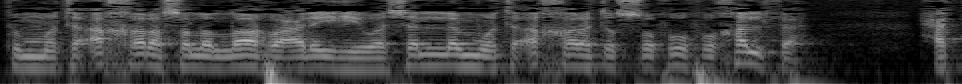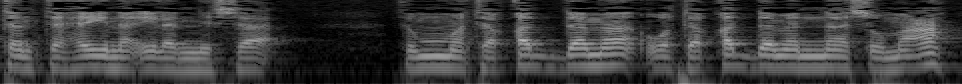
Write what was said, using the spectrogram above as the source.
ثم تأخر صلى الله عليه وسلم وتأخرت الصفوف خلفه حتى انتهينا إلى النساء. ثم تقدم وتقدم الناس معه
